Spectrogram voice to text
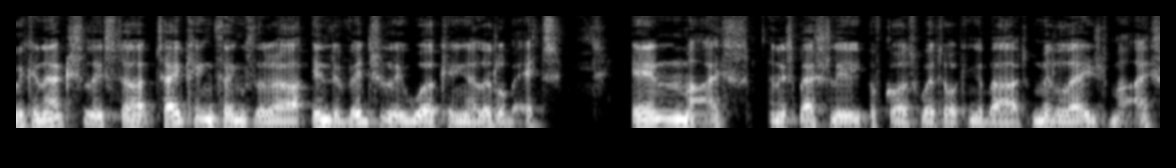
We can actually start taking things that are individually working a little bit in mice, and especially, of course, we're talking about middle-aged mice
